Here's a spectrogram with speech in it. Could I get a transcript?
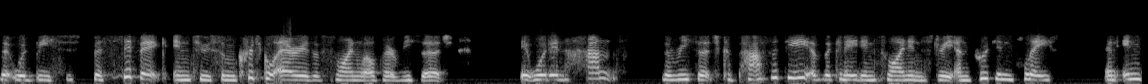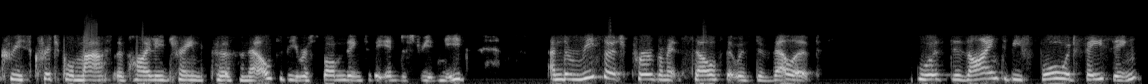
that would be specific into some critical areas of swine welfare research. It would enhance the research capacity of the Canadian swine industry and put in place an increased critical mass of highly trained personnel to be responding to the industry's needs. And the research program itself that was developed was designed to be forward facing,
